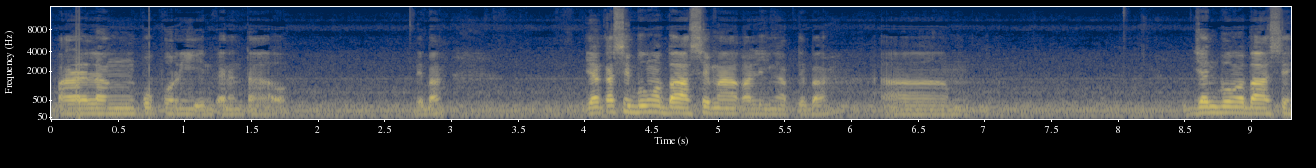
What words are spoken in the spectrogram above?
para lang pupuriin ka ng tao. 'Di ba? Yan kasi bumabase mga kalingap, 'di ba? Um, diyan bumabase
